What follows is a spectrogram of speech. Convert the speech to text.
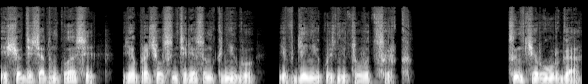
Еще в десятом классе я прочел с интересом книгу Евгения Кузнецова «Цирк». Сын хирурга,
